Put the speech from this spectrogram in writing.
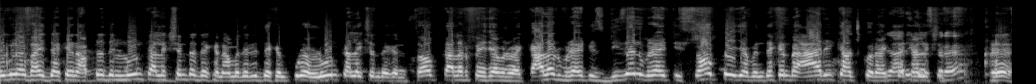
এগুলা ভাই দেখেন আপনাদের লোন কালেকশনটা দেখেন আমাদের দেখেন পুরো লোন কালেকশন দেখেন সব কালার পেয়ে যাবেন ভাই। কালার ভ্যারাইটিস ডিজাইন ভ্যারাইটিস সব পেয়ে যাবেন। দেখেন ভাই আরই কাজ করা একটা কালেকশন হ্যাঁ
